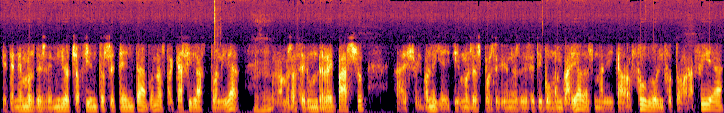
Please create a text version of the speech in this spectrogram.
que tenemos desde 1870, bueno, hasta casi la actualidad. Pues vamos a hacer un repaso a eso. Y bueno, ya hicimos exposiciones de ese tipo muy variadas, una dedicada al fútbol y fotografía,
